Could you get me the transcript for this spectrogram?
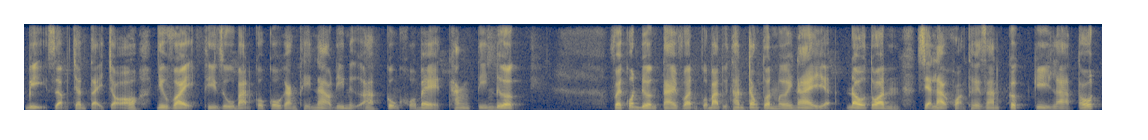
bị dậm chân tại chỗ. Như vậy thì dù bạn có cố gắng thế nào đi nữa cũng khó bề thăng tín được. Về con đường tài vận của bạn tuổi thân trong tuần mới này, đầu tuần sẽ là khoảng thời gian cực kỳ là tốt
